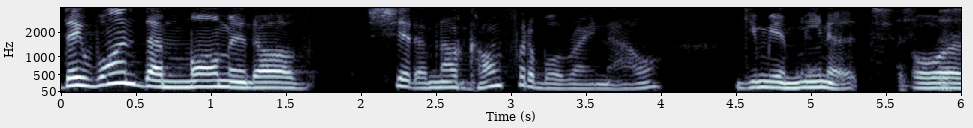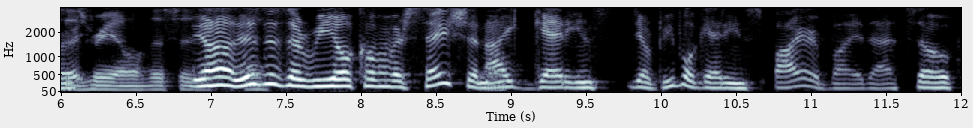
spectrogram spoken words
they want that moment of shit i'm not comfortable right now. Give me a minute this, or this is real. This is you know this is a real conversation. Yeah. i get in you know people get inspired by that. So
